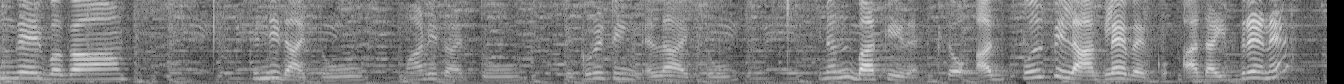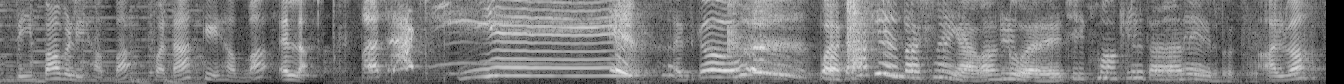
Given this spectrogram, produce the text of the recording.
ನನಗೆ ಇವಾಗ ತಿಂದಿದ್ದಾಯಿತು ಮಾಡಿದ್ದಾಯಿತು ಡೆಕೋರೇಟಿಂಗ್ ಎಲ್ಲ ಆಯಿತು. ಇನ್ನೊಂದು ಬಾಕಿ ಇದೆ. ಸೊ ಅದು ಫುಲ್ಫಿಲ್ ಆಗಲೇಬೇಕು. ಅದು ಇದ್ರೇ ದೀಪಾವಳಿ ಹಬ್ಬ ಪಟಾಕಿ ಹಬ್ಬ ಎಲ್ಲ. ಪಟಾಕಿ! ಅಂದ ತಕ್ಷಣ ಯಾವಾಗ್ಲೂ ಚಿಕ್ಕ ಮಕ್ಳು ತರಾನೇ ಇರ್ಬೇಕು. ಅಲ್ವಾ?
